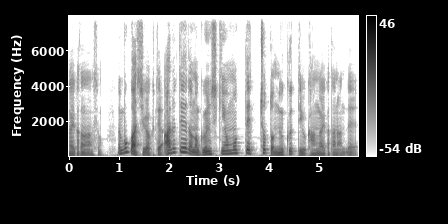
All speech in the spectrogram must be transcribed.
え方なんですよ。で僕は違くて、ある程度の軍資金を持ってちょっと抜くっていう考え方なんで、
